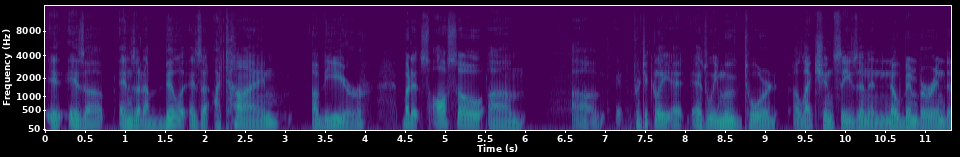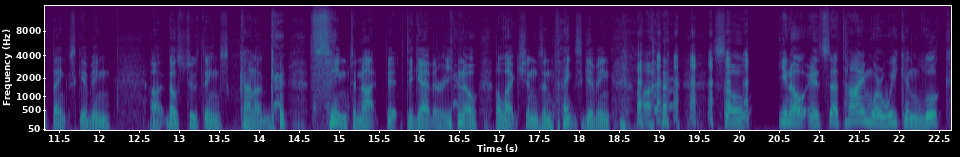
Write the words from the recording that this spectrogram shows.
is a is an ability is a, a time of the year, but it's also um, uh, particularly as we move toward election season and November into Thanksgiving. Uh, those two things kind of seem to not fit together, you know, elections and Thanksgiving. Uh, so, you know, it's a time where we can look,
